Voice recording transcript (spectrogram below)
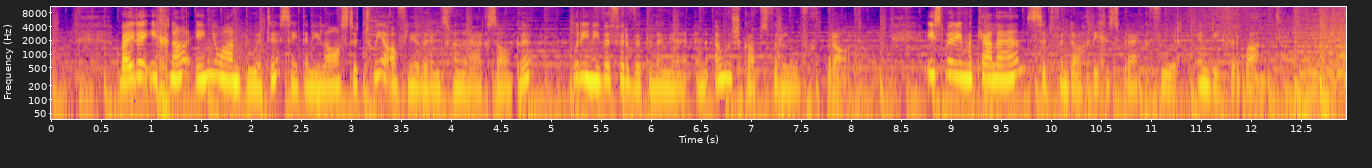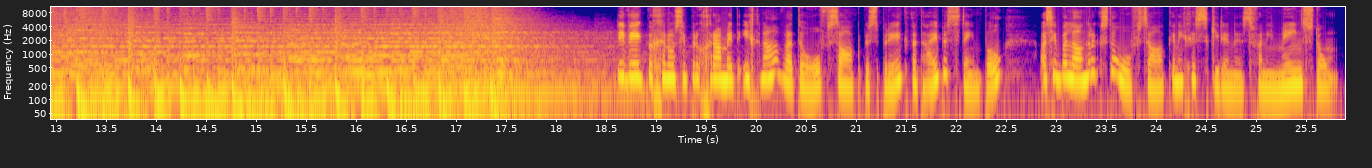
Beide Igna en Johan Botha het in die laaste 2 afleweringe van regsaake oor die nuwe verwikkelinge in ouerskapsverlof gepraat. Esmerie McCallahan sit vandag die gesprek voort in die verband. Die week begin ons die program met Igna wat 'n hofsaak bespreek wat hy bestempel as die belangrikste hofsaak in die geskiedenis van die mensdom.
